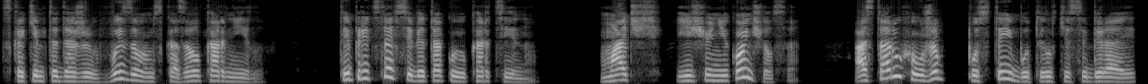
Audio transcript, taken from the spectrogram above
с каким-то даже вызовом сказал Корнилов. Ты представь себе такую картину. Матч еще не кончился, а старуха уже пустые бутылки собирает,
